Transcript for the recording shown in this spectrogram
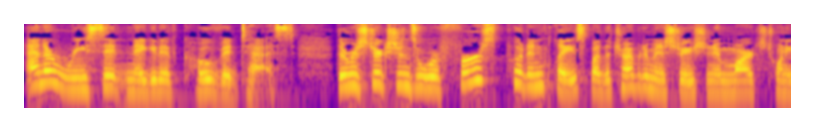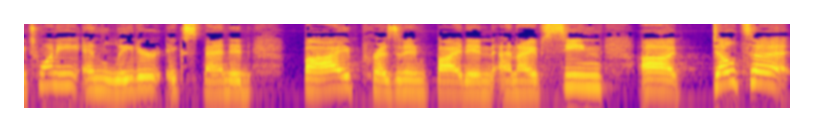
and a recent negative COVID test. The restrictions were first put in place by the Trump administration in March 2020 and later expanded by President Biden. And I've seen uh, Delta,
